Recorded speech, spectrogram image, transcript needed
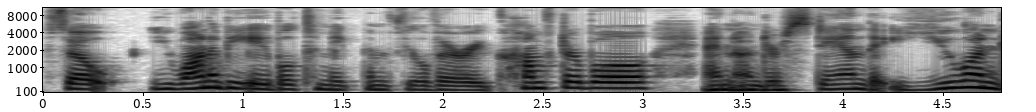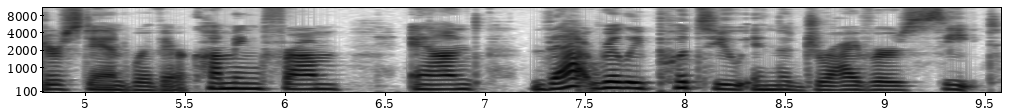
So, you want to be able to make them feel very comfortable and mm-hmm. understand that you understand where they're coming from. And that really puts you in the driver's seat.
